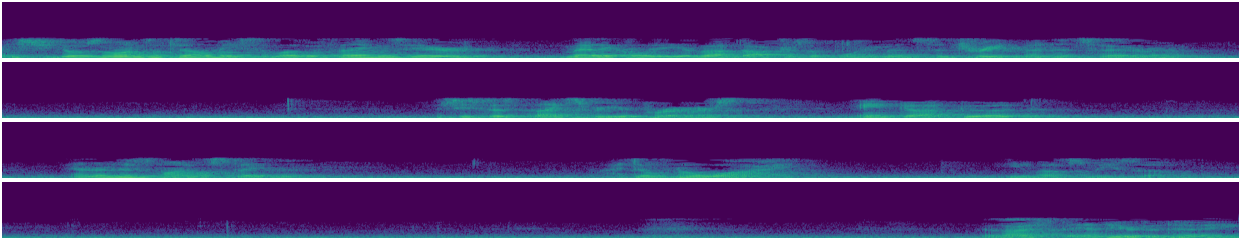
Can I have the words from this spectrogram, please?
And she goes on to tell me some other things here medically about doctor's appointments and treatment, etc. She says, Thanks for your prayers. Ain't God good? And then this final statement don't know why He loves me so. As I stand here today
